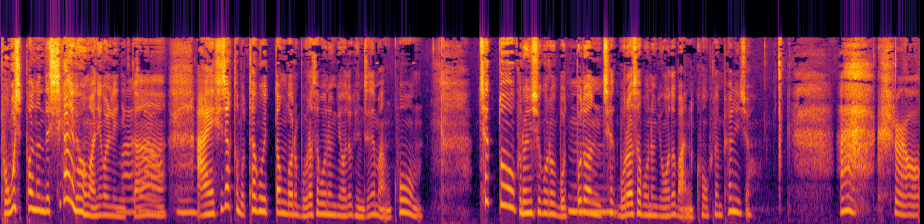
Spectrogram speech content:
보고 싶었는데 시간이 너무 많이 걸리니까. 음. 아예 시작도 못 하고 있던 거를 몰아서 보는 경우도 굉장히 많고 책도 그런 식으로 못 보던 음. 책 몰아서 보는 경우도 많고 그런 편이죠. 아, 그래요.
